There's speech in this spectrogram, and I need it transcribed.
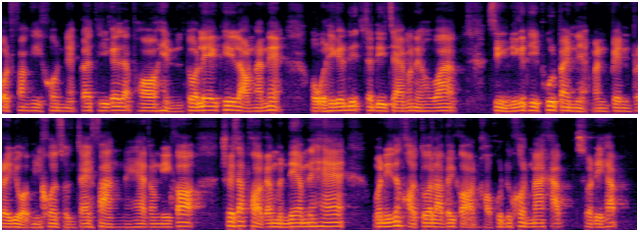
กดฟังกี่คนเนี่ยกะทิก็จะพอเห็นตัวเลขที่เหล่านั้นเนี่ยโหกะทิก็จะดีใจมากเลยเพราะว่าสิ่งนี้กะทิพูดไปเนี่ยมันเป็นประโยชน์มีคนสนใจฟังนะฮะตรงนี้ก็ช่วย support กันเหมือนเดิมนะฮะวันนี้ต้องขอตัวลาไปก่อนขอบคุณทุกคนมากครับ สวัสดีครับ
